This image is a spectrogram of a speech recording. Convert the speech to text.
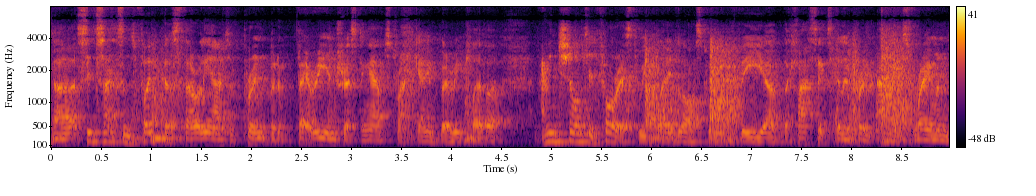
Uh, Sid Sackson's Focus, thoroughly out of print, but a very interesting abstract game, very clever. And Enchanted Forest, we played last week, the uh, the classic still in print Alex Raymond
